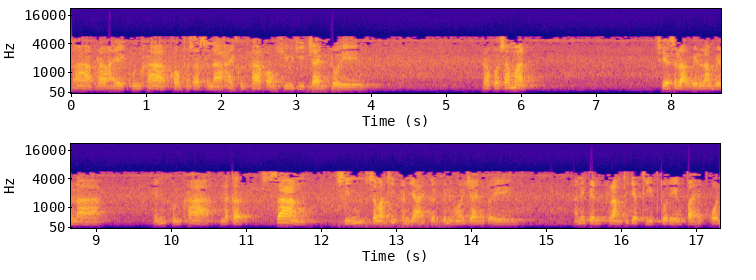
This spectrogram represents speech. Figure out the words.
ถ้าหากเราให้คุณค่าของพระศาสนาให้คุณค่าของชีวิตจิตใจของตัวเอง เราก็สามารถเสียสละเวลาเวลาเห็นคุณค่าแล้วก็สร้างศีลสมาธิปัญญาให้เกิดขึ้นในหัวใจของตัวเอง อันนี้เป็นพลังที่จะถีบตัวเองไปให้พ้น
